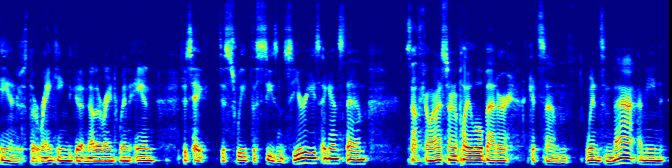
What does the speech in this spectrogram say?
and just their ranking to get another ranked win and to take to sweep the season series against them. South Carolina's starting to play a little better, get some wins in that. I mean,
